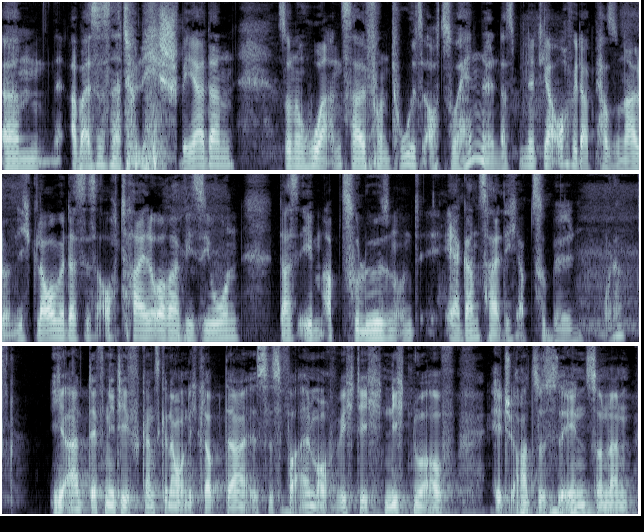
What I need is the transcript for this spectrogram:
Ähm, aber es ist natürlich schwer, dann so eine hohe Anzahl von Tools auch zu handeln. Das bindet ja auch wieder Personal und ich glaube, das ist auch Teil eurer Vision, das eben abzulösen und eher ganzheitlich abzubilden, oder? Ja, definitiv, ganz genau. Und ich glaube, da ist es vor allem auch wichtig, nicht nur auf HR zu sehen, sondern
